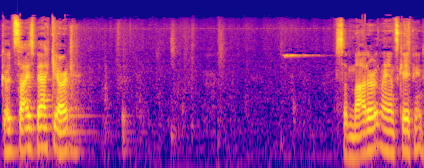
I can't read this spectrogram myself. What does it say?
Good sized backyard. Some moderate landscaping.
